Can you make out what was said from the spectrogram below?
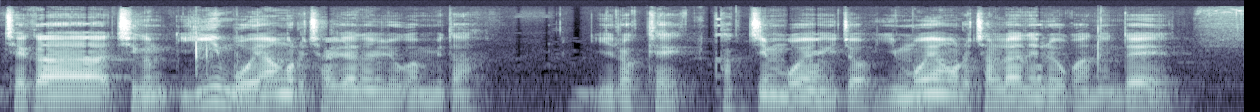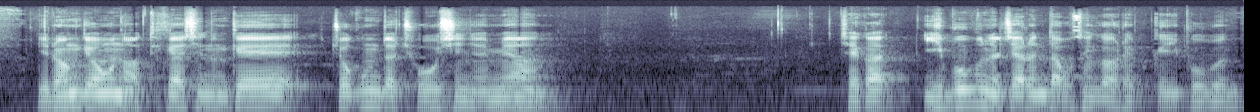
제가 지금 이 모양으로 잘라내려고 합니다. 이렇게 각진 모양이죠. 이 모양으로 잘라내려고 하는데 이런 경우는 어떻게 하시는 게 조금 더 좋으시냐면 제가 이 부분을 자른다고 생각을 해볼게요. 이 부분.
